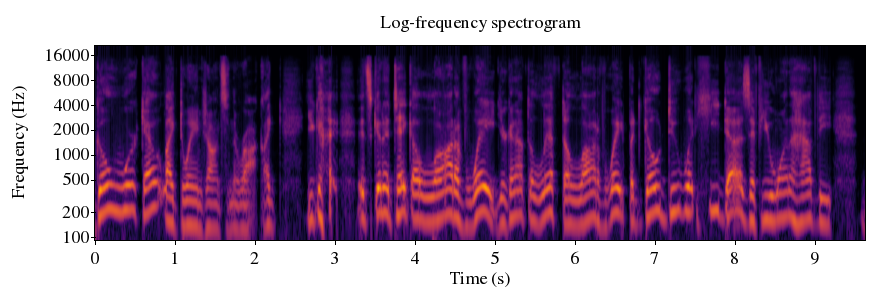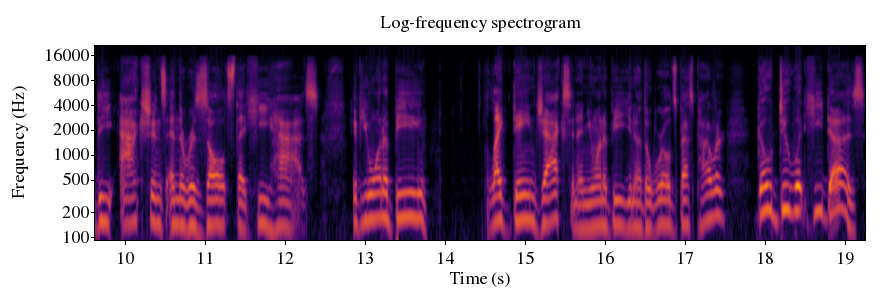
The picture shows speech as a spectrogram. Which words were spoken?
go work out like Dwayne Johnson the Rock. Like you got it's going to take a lot of weight. You're going to have to lift a lot of weight, but go do what he does if you want to have the the actions and the results that he has. If you want to be like Dane Jackson and you want to be, you know, the world's best paddler, go do what he does.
